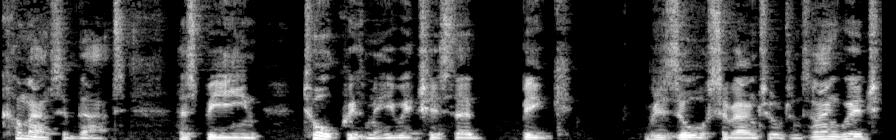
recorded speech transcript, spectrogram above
come out of that has been Talk With Me, which is the big resource around children's language,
